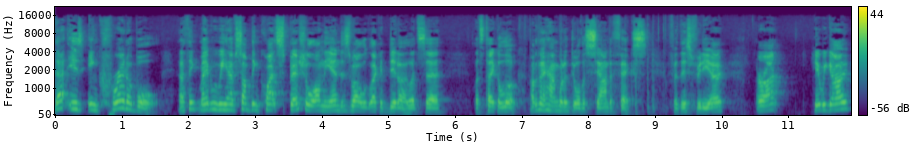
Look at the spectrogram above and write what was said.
That is incredible. And I think maybe we have something quite special on the end as well. Look like a ditto. Let's uh, let's take a look. I don't know how I'm going to do all the sound effects for this video. All right, here we go.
